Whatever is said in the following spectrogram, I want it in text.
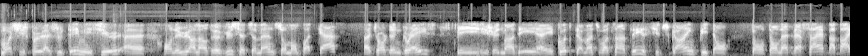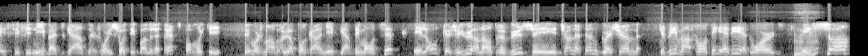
Moi, si je peux ajouter, messieurs, euh, on a eu en entrevue cette semaine sur mon podcast euh, Jordan Grace, puis je lui ai demandé, euh, écoute, comment tu vas te sentir si tu gagnes, puis ton ton, ton adversaire, bye bye, c'est fini, ben tu gardes, je vais lui souhaiter bonne retraite, c'est pas moi qui, tu sais, moi je m'en vais là pour gagner, et garder mon titre. Et l'autre que j'ai eu en entrevue, c'est Jonathan Gresham, qui lui va affronter Eddie Edwards. Et ça,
